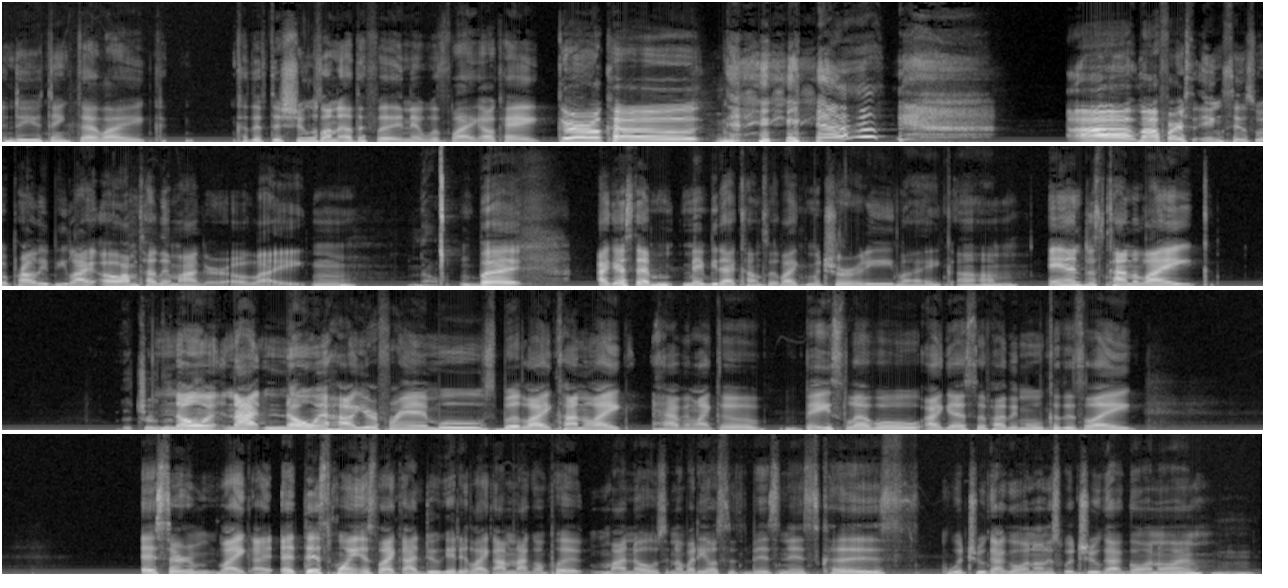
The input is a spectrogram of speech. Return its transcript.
Do you think that like, because if the shoe was on the other foot and it was like, okay, girl code, uh, my first instance would probably be like, oh, I'm telling my girl, like, mm. No. but I guess that maybe that comes with like maturity, like, um, and just kind of like The truth. knowing, not knowing how your friend moves, but like kind of like having like a base level, I guess, of how they move, because it's like at certain like at this point it's like i do get it like i'm not gonna put my nose in nobody else's business because what you got going on is what you got going on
